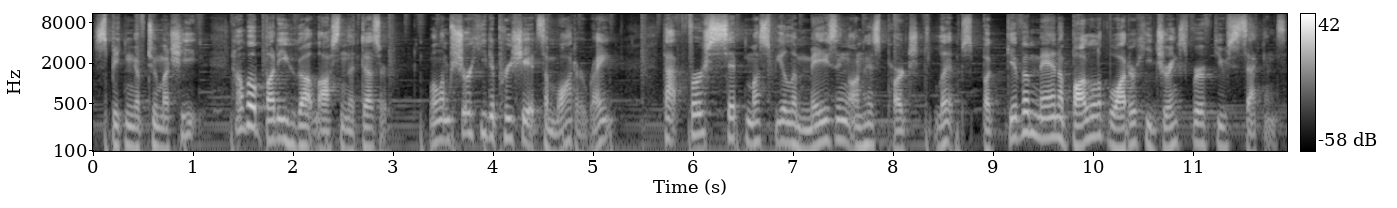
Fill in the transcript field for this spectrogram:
Speaking of too much heat, how about Buddy who got lost in the desert? Well, I'm sure he'd appreciate some water, right? That first sip must feel amazing on his parched lips, but give a man a bottle of water, he drinks for a few seconds.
